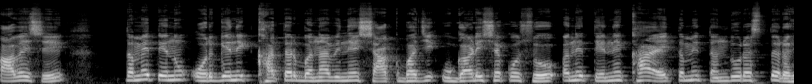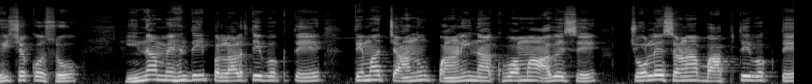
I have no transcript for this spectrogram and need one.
આવે છે. તમે તેનું ઓર્ગેનિક ખાતર બનાવીને શાકભાજી ઉગાડી શકો છો અને તેને ખાય તમે તંદુરસ્ત રહી શકો છો. હિના મહેંદી પલાળતી વખતે તેમાં ચાનું પાણી નાખવામાં આવે છે. ચોલે ચણા બાફતી વખતે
